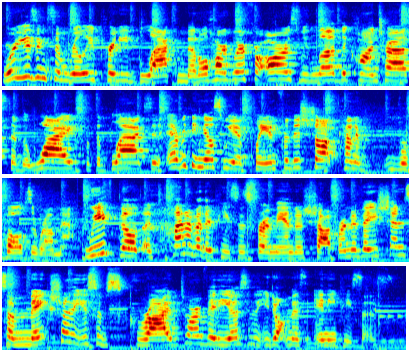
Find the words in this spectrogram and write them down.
We're using some really pretty black metal hardware for ours. We love the contrast of the whites with the blacks and everything else we have planned for this shop kind of revolves around that. We've built a ton of other pieces for Amanda's shop renovation, so make sure that you subscribe to our videos so that you don't miss any pieces.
